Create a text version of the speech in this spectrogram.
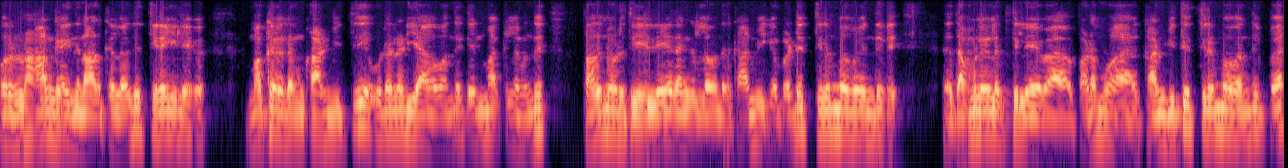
ஒரு நான்கு ஐந்து நாட்கள்ல வந்து திரையிலே மக்களிடம் காண்பித்து உடனடியாக வந்து டென்மார்க்ல வந்து பதினோரு நேரங்கள்ல வந்து காண்பிக்கப்பட்டு திரும்ப வந்து தமிழகத்திலே படம் அஹ், காண்பித்து திரும்ப வந்து இப்ப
